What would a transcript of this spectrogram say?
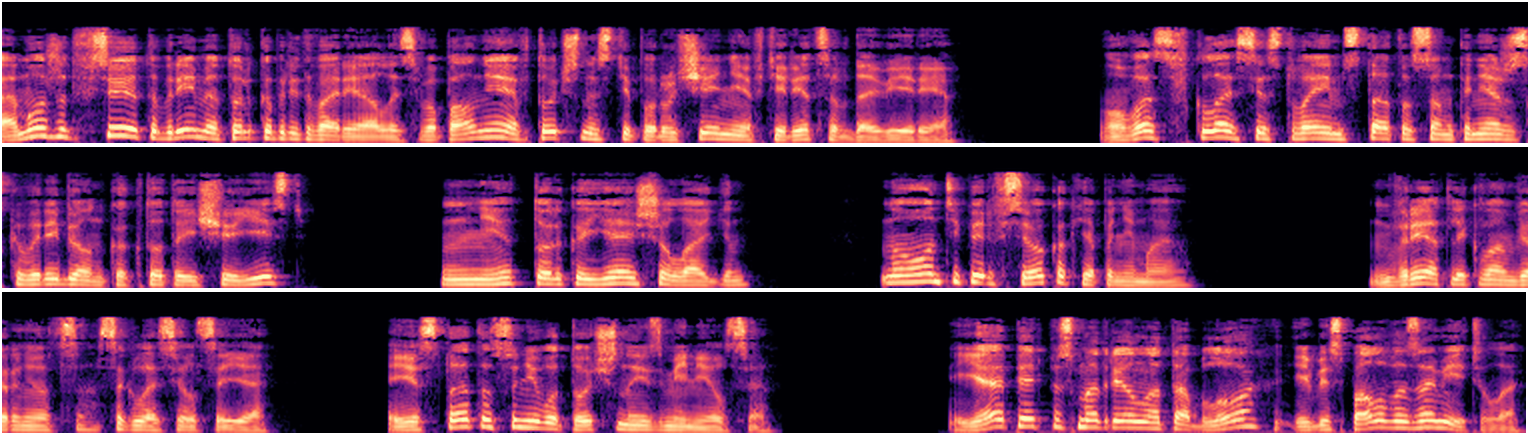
А может, все это время только притворялась, выполняя в точности поручения втереться в доверие. «У вас в классе с твоим статусом княжеского ребенка кто-то еще есть?» «Нет, только я и Шелагин. Но он теперь все, как я понимаю». «Вряд ли к вам вернется», — согласился я. И статус у него точно изменился. Я опять посмотрел на табло и Беспалова заметила.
